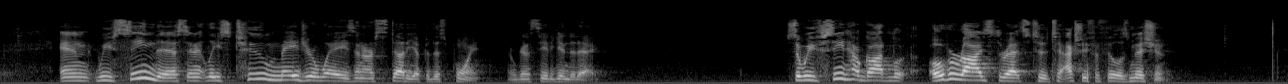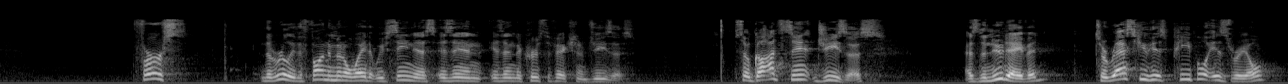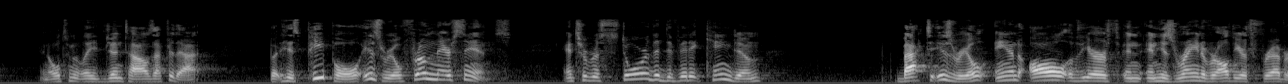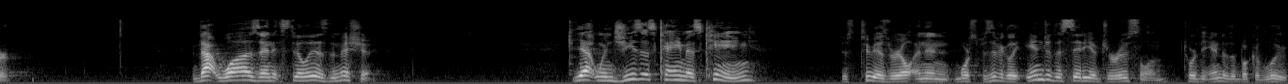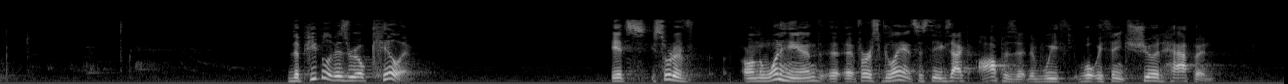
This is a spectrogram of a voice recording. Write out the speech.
And we've seen this in at least two major ways in our study up to this point. And we're going to see it again today. So we've seen how God overrides threats to, to actually fulfill his mission. First, the really the fundamental way that we've seen this is in, is in the crucifixion of Jesus. So God sent Jesus as the new David to rescue his people Israel and ultimately Gentiles after that but his people, Israel, from their sins and to restore the Davidic kingdom back to Israel and all of the earth and, and his reign over all the earth forever. That was and it still is the mission. Yet when Jesus came as king, just to Israel and then more specifically into the city of Jerusalem toward the end of the book of Luke, the people of Israel kill him it's sort of, on the one hand, at first glance, it's the exact opposite of we, what we think should happen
